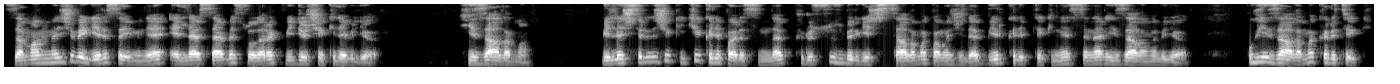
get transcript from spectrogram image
Zamanlayıcı ve geri sayım ile eller serbest olarak video çekilebiliyor. Hizalama. Birleştirilecek iki klip arasında pürüzsüz bir geçiş sağlamak amacıyla bir klipteki nesneler hizalanabiliyor. Bu hizalama kritik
